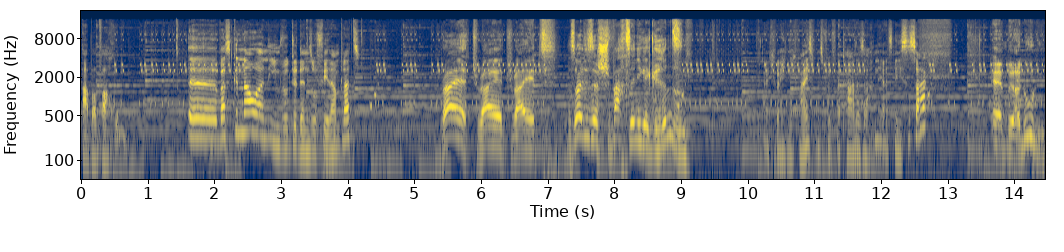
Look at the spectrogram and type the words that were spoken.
Aber warum? Äh, was genau an ihm wirkte denn so fehl am Platz? Right, right, right. Was soll dieses schwachsinnige Grinsen? Vielleicht, weil ich nicht weiß, was für fatale Sachen er als nächstes sagt. Ähm, ja nun.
